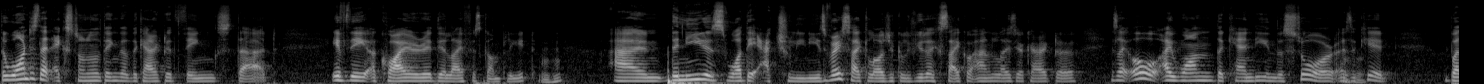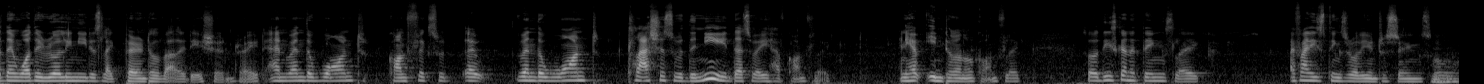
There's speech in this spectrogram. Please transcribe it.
the want is that external thing that the character thinks that if they acquire it their life is complete Mm-hmm. And the need is what they actually need it's very psychological if you like psychoanalyze your character it's like oh i want the candy in the store as Mhm. a kid but then what they really need is like parental validation right and when the want conflicts with uh, when the want clashes with the need that's where you have conflict and you have internal conflict so these kind of things like i find these things really interesting so Mhm.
